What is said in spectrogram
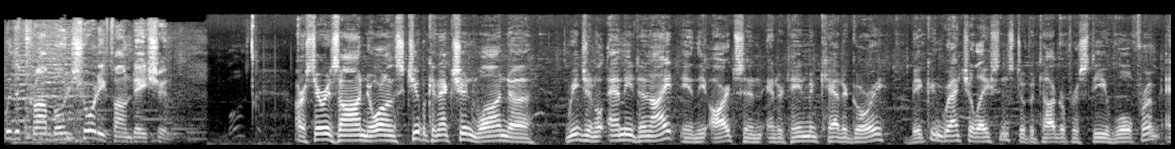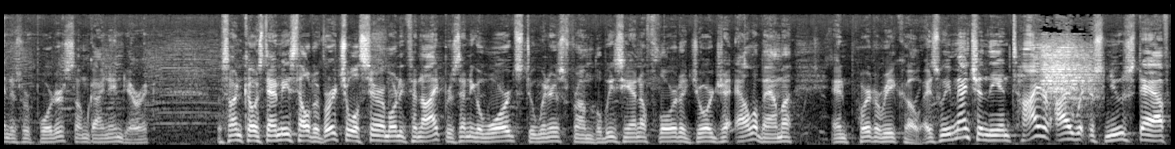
with the Trombone Shorty Foundation. Our series on New Orleans Cuba Connection won a regional Emmy tonight in the arts and entertainment category. Big congratulations to photographer Steve Wolfram and his reporter, some guy named Eric. The Suncoast Emmys held a virtual ceremony tonight presenting awards to winners from Louisiana, Florida, Georgia, Alabama, and Puerto Rico. As we mentioned, the entire Eyewitness News staff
